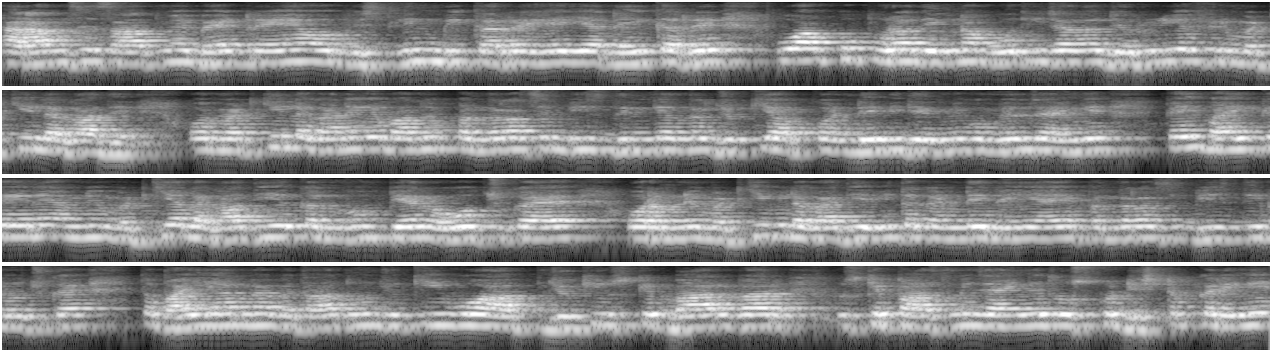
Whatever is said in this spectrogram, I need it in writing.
आराम से साथ में बैठ रहे हैं और विस्लिंग भी कर रहे हैं या नहीं कर रहे, वो आपको पूरा देखना बहुत ही ज़्यादा ज़रूरी है। फिर मटकी लगा दे। और मटकी लगाने के बाद में पंद्रह से बीस दिन के अंदर जो कि आपको अंडे भी देखने को मिल जाएँगे। कई भाई कह रहे हैं, हमने मटकियाँ लगा दी है कन्फर्म पेयर हो चुका है और हमने मटकी भी लगा दी अभी तक अंडे नहीं आए। पंद्रह से बीस दिन हो चुका है। तो भाई यार, मैं बता दूँ, जो कि वो आप, जो कि उसके बार बार उसके पास में जाएँगे तो उसको डिस्टर्ब करेंगे।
